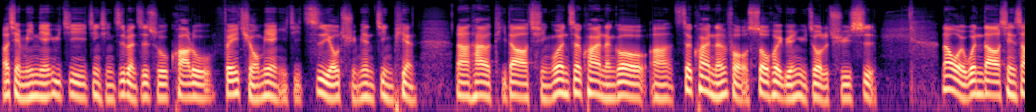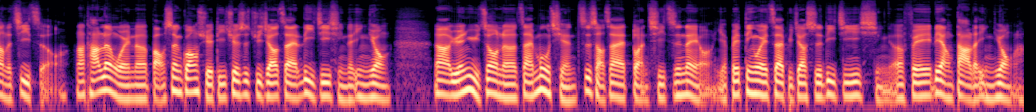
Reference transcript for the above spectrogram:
而且明年预计进行资本支出，跨入非球面以及自由曲面镜片。那他有提到，请问这块能够啊，这块能否受惠元宇宙的趋势？那我也问到线上的记者哦，那他认为呢，宝盛光学的确是聚焦在立基型的应用，那元宇宙呢，在目前至少在短期之内哦，也被定位在比较是立基型而非量大的应用了。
